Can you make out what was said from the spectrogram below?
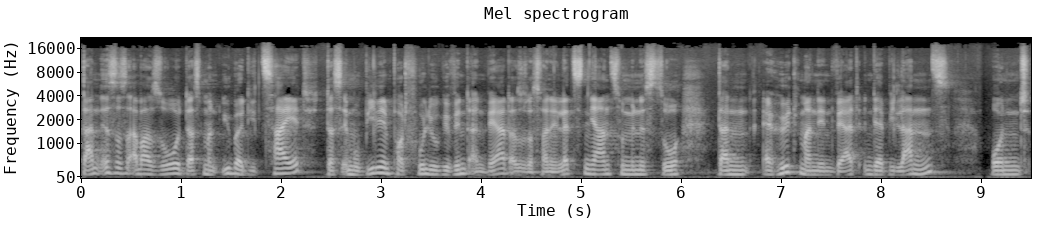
dann ist es aber so, dass man über die Zeit das Immobilienportfolio gewinnt an Wert, also das war in den letzten Jahren zumindest so, dann erhöht man den Wert in der Bilanz und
